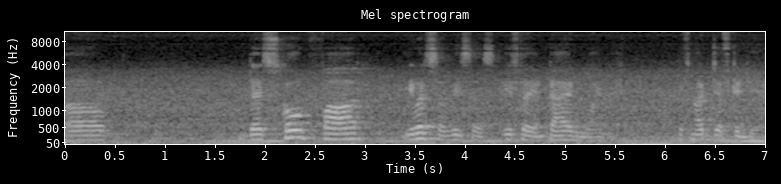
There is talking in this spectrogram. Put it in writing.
uh, the scope for your services is the entire world, if not just India.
